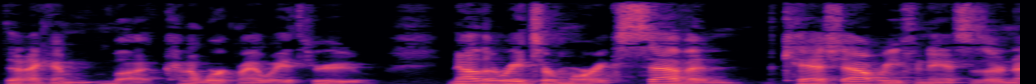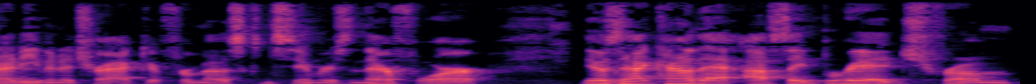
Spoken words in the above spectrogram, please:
then I can uh, kind of work my way through. Now that rates are more like seven, cash out refinances are not even attractive for most consumers, and therefore you know, it's not kind of that I'll say bridge from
